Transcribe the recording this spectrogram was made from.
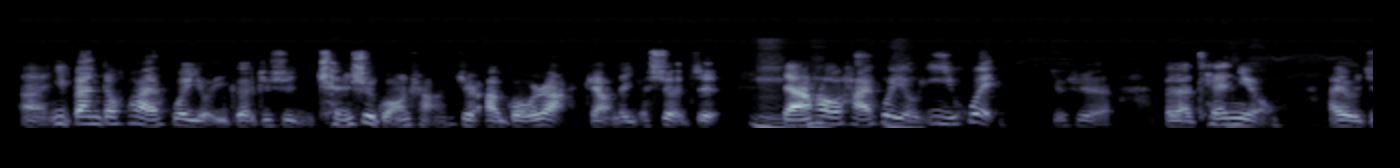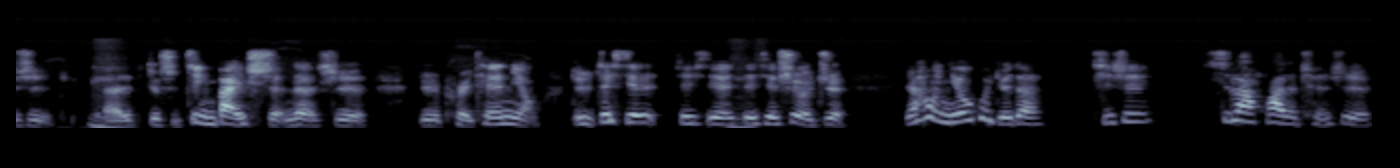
嗯、一般的话会有一个就是城市广场，就是 agora 这样的一个设置，嗯，然嗯后还会有嗯。议会，就是 Platinum，、还有就是呃嗯就是敬拜神的是就是 Praetorium，就是这些这些这嗯。些设置，然后你又会觉得其实希腊化的城市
